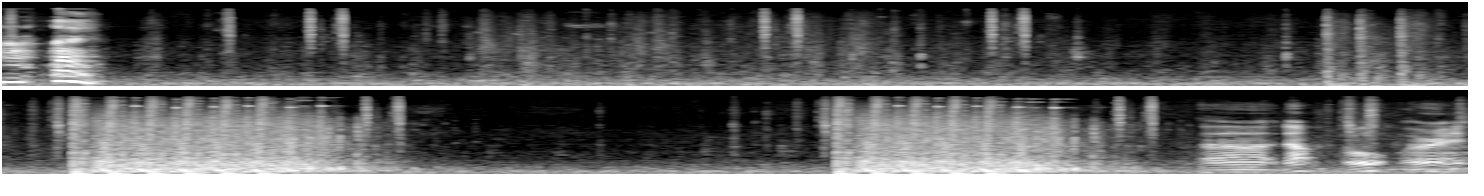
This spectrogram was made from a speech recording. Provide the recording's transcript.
Uh, no. Oh, alright.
